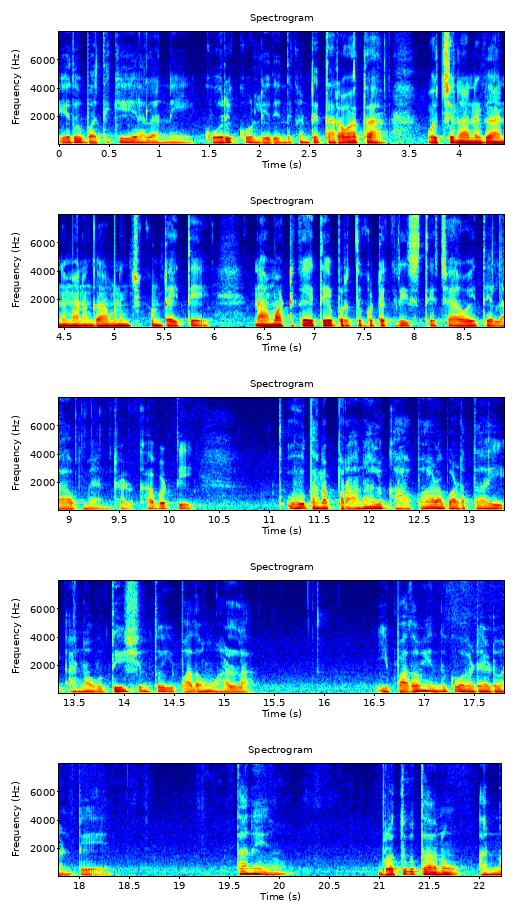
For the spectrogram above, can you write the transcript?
ఏదో బతికేయాలని కోరిక లేదు. ఎందుకంటే తర్వాత వచ్చినాను కానీ మనం గమనించుకుంటైతే నా మట్టుకైతే బ్రతుకుట క్రీస్తే చావైతే లాభమే అంటాడు. కాబట్టి ఓ తన ప్రాణాలు కాపాడబడతాయి అన్న ఉద్దేశంతో ఈ పదం వాళ్ళ ఈ పదం ఎందుకు వాడాడు అంటే తను బ్రతుకుతాను అన్న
